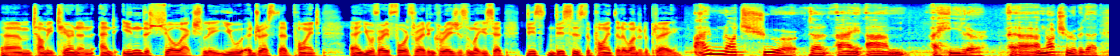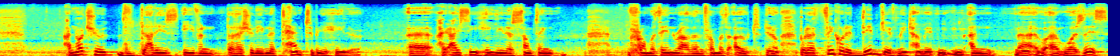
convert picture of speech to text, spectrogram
um, Tommy Tiernan, and in the show, actually, you addressed that point. Uh, you were very forthright and courageous in what you said. This this is the point that I wanted to play. I'm not sure that I am a healer. Uh, I'm not sure about that. I'm not sure that is even that I should even attempt to be a healer. Uh, I, I see healing as something from within rather than from without. You know, but I think what it did give me, Tommy, and uh, was this:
